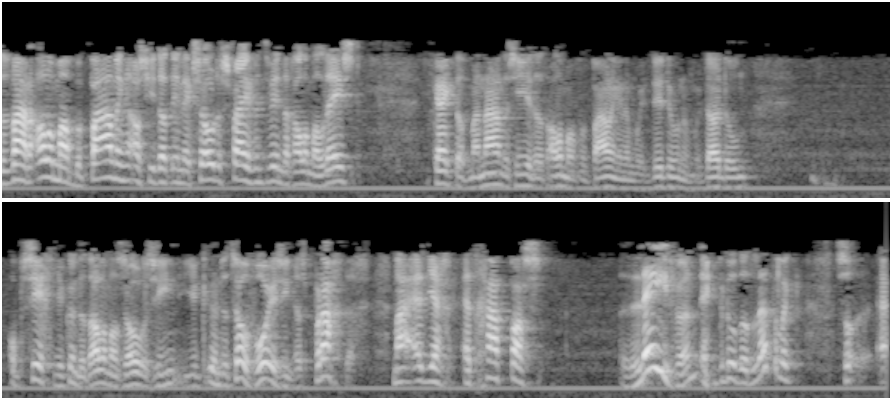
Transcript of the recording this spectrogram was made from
Dat waren allemaal bepalingen, als je dat in Exodus 25 allemaal leest. Kijk dat maar na, dan zie je dat allemaal bepalingen. Dan moet je dit doen, dan moet je dat doen op zich, je kunt het allemaal zo zien, je kunt het zo voor je zien, dat is prachtig. Maar het, het gaat pas leven, ik bedoel dat letterlijk, zo, eh,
